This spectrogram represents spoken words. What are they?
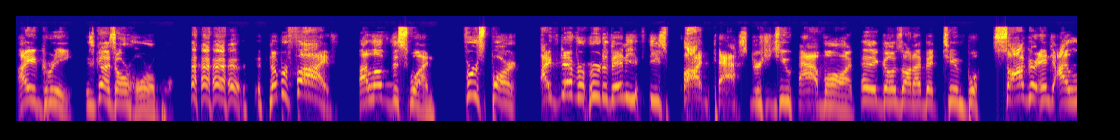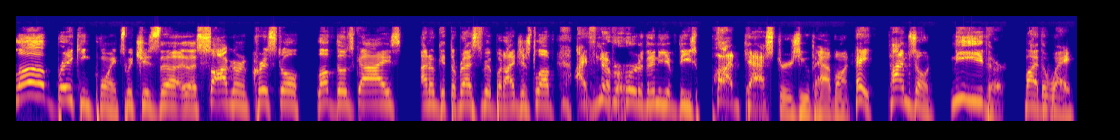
I agree. These guys are horrible. number five. I love this one. First part. I've never heard of any of these podcasters you have on. And it goes on. I bet Tim Bo- Saagar and I love Breaking Points, which is the uh, Saagar and Crystal. Love those guys. I don't get the rest of it, but I just love. I've never heard of any of these podcasters you have on. Hey, time zone. Me either. By the way,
